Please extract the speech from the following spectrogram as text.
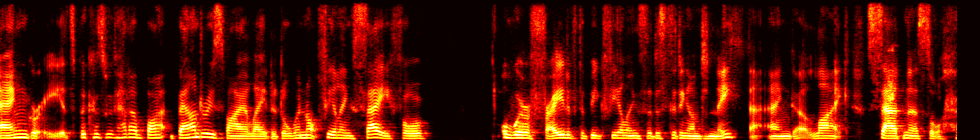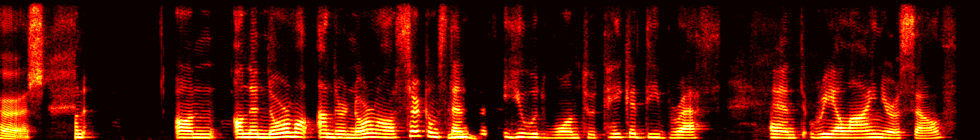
angry, it's because we've had our boundaries violated or we're not feeling safe or or we're afraid of the big feelings that are sitting underneath that anger like sadness or hurt on on on a normal under normal circumstances mm. you would want to take a deep breath and realign yourself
